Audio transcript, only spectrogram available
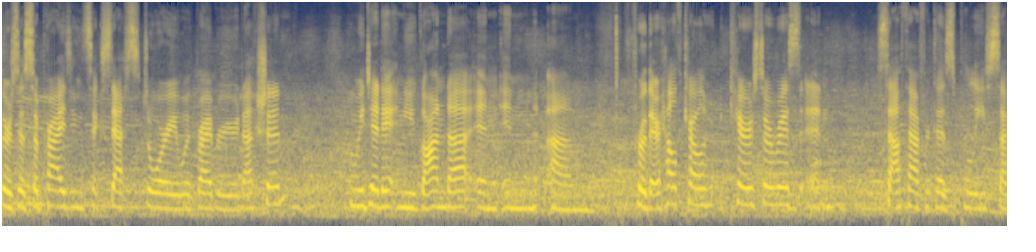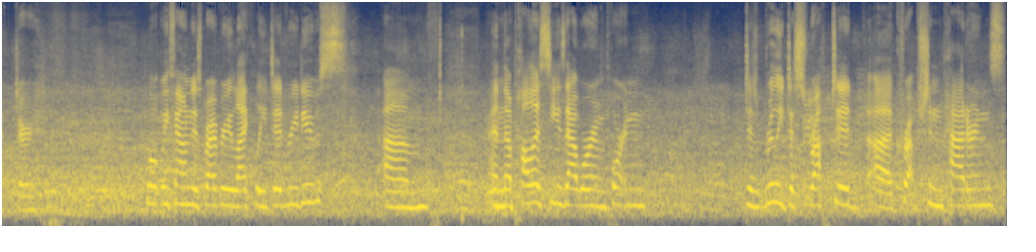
there's a surprising success story with bribery reduction. And we did it in Uganda and in um, for their health care service and South Africa's police sector. What we found is bribery likely did reduce, um, and the policies that were important really disrupted uh, corruption patterns,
